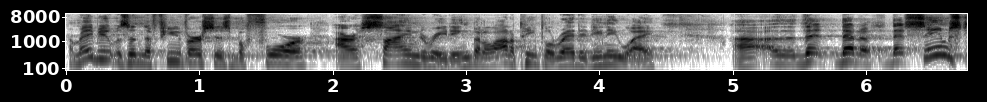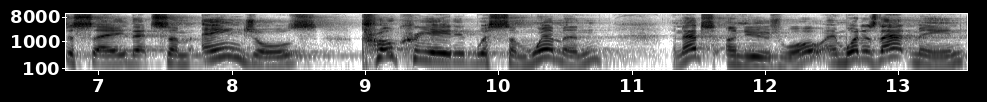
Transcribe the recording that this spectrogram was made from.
or maybe it was in the few verses before our assigned reading, but a lot of people read it anyway, uh, that, that, uh, that seems to say that some angels procreated with some women, and that's unusual. And what does that mean?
